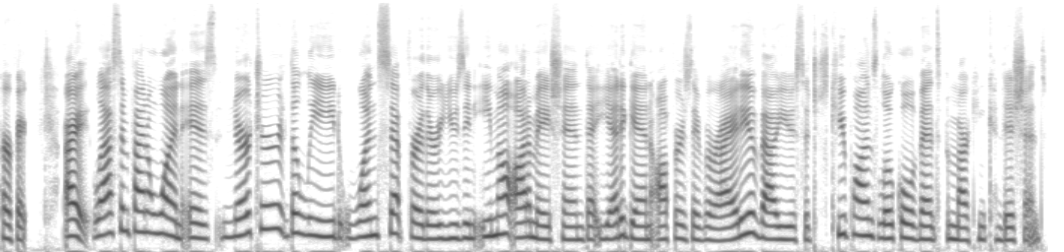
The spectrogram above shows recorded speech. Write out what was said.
Perfect. All right. Last and final one is nurture the lead one step further using email automation that yet again offers a variety of values such as coupons, local events, and marketing conditions.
